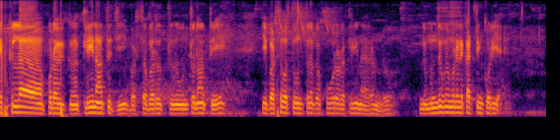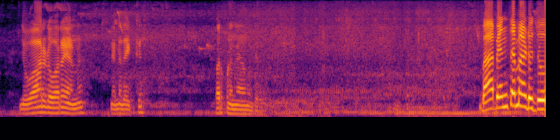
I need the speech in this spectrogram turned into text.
ನೆಕ್ಕೆಲ್ಲ ಪೂರ ಕ್ಲೀನ್ ಆತಜಿ ಬರ್ಸ ಬರುತ್ತೆ ಉಂತುನಾತಿ ಈ ಬರ್ಸ ಬತ್ತು ಉಂತನಕ ಪೂರ ಕ್ಲೀನ್ ಆರಂಡು ಇನ್ನು ಮುಂದೆ ಮುರಳಿ ಕಟ್ಟಿಂಗ್ ಕೊರಿಯೆ. ಇದು ವಾರಡ ವಾರ ಏನು ನೆನ್ನದಕ್ಕೆ ಬರ್ಪಣ ನೆನ ಬಾಬಾ ಎಂತ ಮಾಡುದು?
